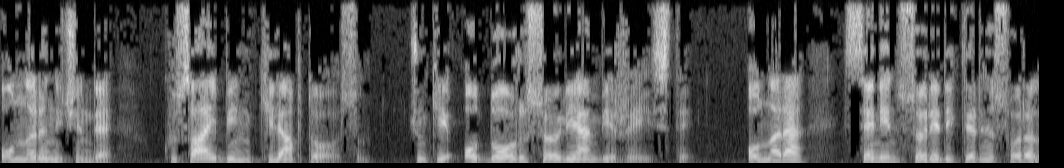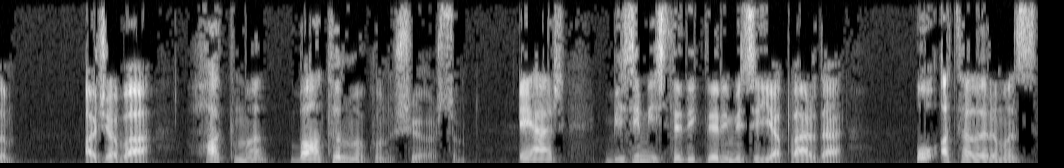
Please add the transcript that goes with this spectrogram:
Onların içinde Kusay bin Kilab da olsun. Çünkü o doğru söyleyen bir reisti. Onlara senin söylediklerini soralım. Acaba hak mı, batıl mı konuşuyorsun? Eğer bizim istediklerimizi yapar da o atalarımız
